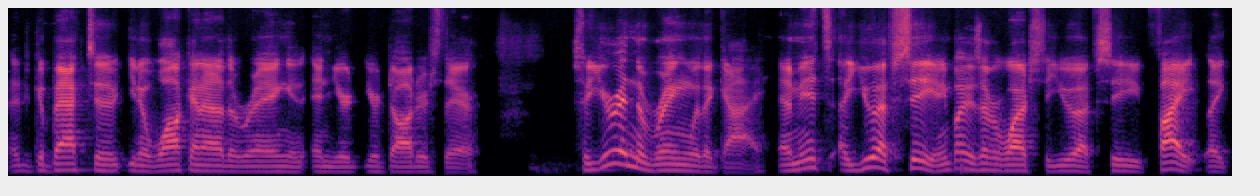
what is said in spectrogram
I'd go back to you know walking out of the ring and, and your your daughter's there so you're in the ring with a guy. I mean, it's a UFC. Anybody who's ever watched a UFC fight, like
